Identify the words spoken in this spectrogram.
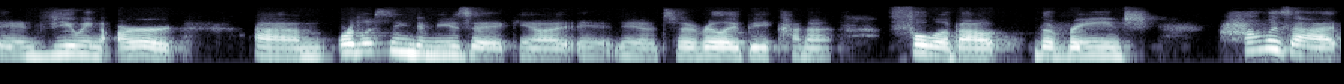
and viewing art um, or listening to music? You know, you know, to really be kind of full about the range how is that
